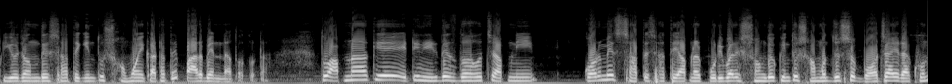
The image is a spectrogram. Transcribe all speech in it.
প্রিয়জনদের সাথে কিন্তু সময় কাটাতে পারবেন না ততটা। তো আপনাকে এটি নির্দেশ দেওয়া হচ্ছে, আপনি কর্মের সাথে সাথে আপনার পরিবারের সঙ্গেও কিন্তু সামঞ্জস্য বজায় রাখুন।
